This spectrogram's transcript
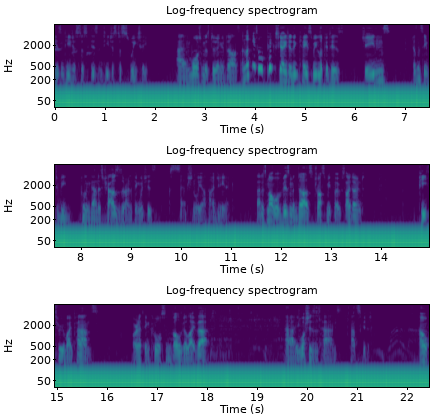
Isn't he just a, isn't he just a sweetie? And Mortimer's doing a dance. And look, he's all pixelated in case we look at his jeans. He doesn't seem to be pulling down his trousers or anything, which is exceptionally unhygienic. That is not what Vismund does. Trust me, folks. I don't pee through my pants or anything coarse and vulgar like that. Ah, he washes his hands. That's good. Oh,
